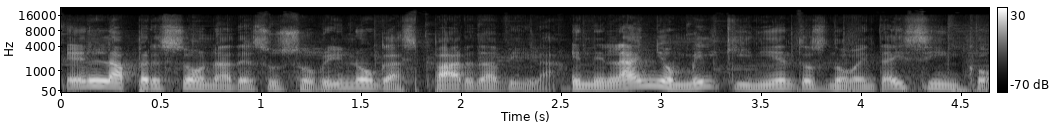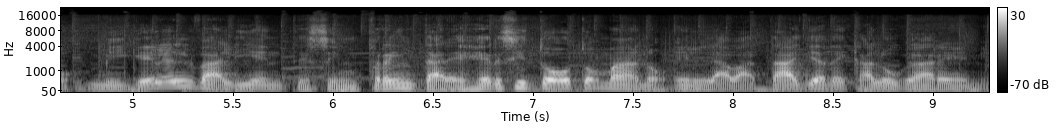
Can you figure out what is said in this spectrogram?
en la persona de su sobrino Gaspar Davila. En el año 1595, Miguel el Valiente se enfrenta ejército otomano en la batalla de Calugareni.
